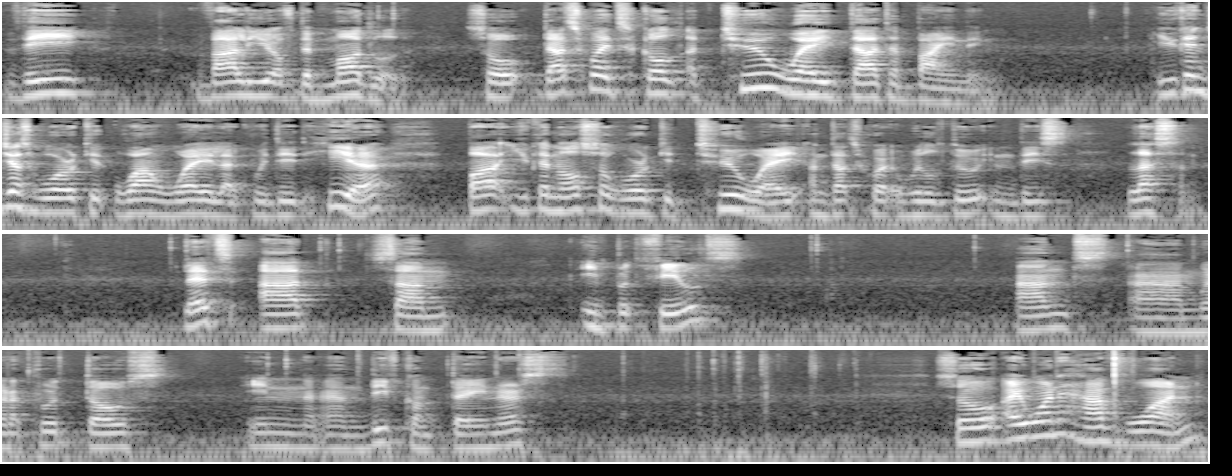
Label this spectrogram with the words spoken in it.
the value of the model. So that's why it's called a two-way data binding. You can just work it one way like we did here, but you can also work it two-way and that's what we'll do in this lesson. Let's add some input fields and I'm gonna put those in um, div containers. So I want to have one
